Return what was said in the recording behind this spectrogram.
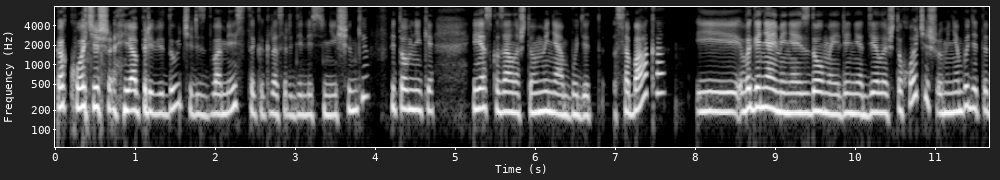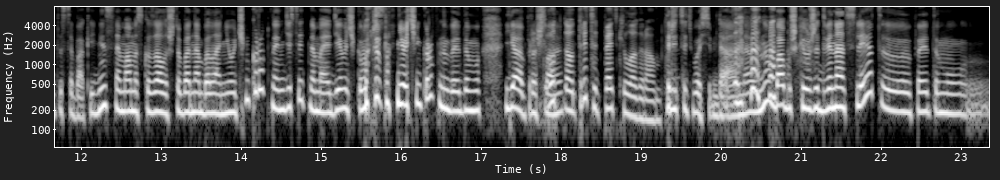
Как хочешь, я приведу. Через два месяца как раз родились у них щенки в питомнике. И я сказала, что у меня будет собака, и выгоняй меня из дома или нет, делай, что хочешь, у меня будет эта собака. Единственное, мама сказала, чтобы она была не очень крупная. Действительно, моя девочка выросла не очень крупной, поэтому я прошла. Вот, да, 35 килограмм. 38, да. Она, ну, бабушке уже 12 лет, э, поэтому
